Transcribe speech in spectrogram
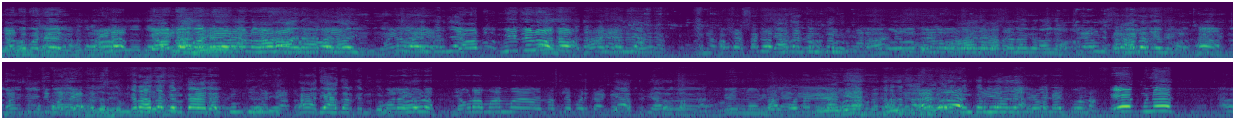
यादव पाटील, यादव पाटील, हा, हा. मी दिलं होतं. हा, हजार कमी काय. तुमची मर्जी. हा द्या हजार कमी करू तुम्हाला एवढं एवढा मान म- नसल्या पण काय. एक मिनिट. हा.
